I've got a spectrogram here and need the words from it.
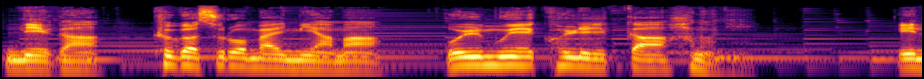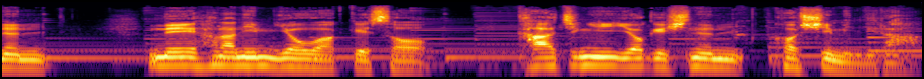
네가 그것으로 말미암아 올무에 걸릴까 하노니 이는 내 하나님 여호와께서 가증히 여기시는 것임이니라.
